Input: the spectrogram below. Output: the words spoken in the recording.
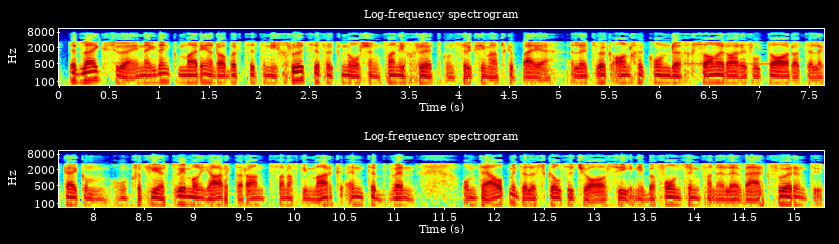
Dit lyk so en ek dink Marian Roberts sit in die grootste verknorsing van die groot konstruksiemaatskappye. Hulle het ook aangekondig saam met daai resultaat dat hulle kyk om ongeveer 2 miljard rand vanaf die mark in te win om te help met hulle skuldsituasie en die befondsing van hulle werk vorentoe.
